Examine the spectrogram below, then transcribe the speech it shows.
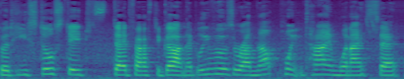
But he still stayed steadfast to God. And I believe it was around that point in time when I said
